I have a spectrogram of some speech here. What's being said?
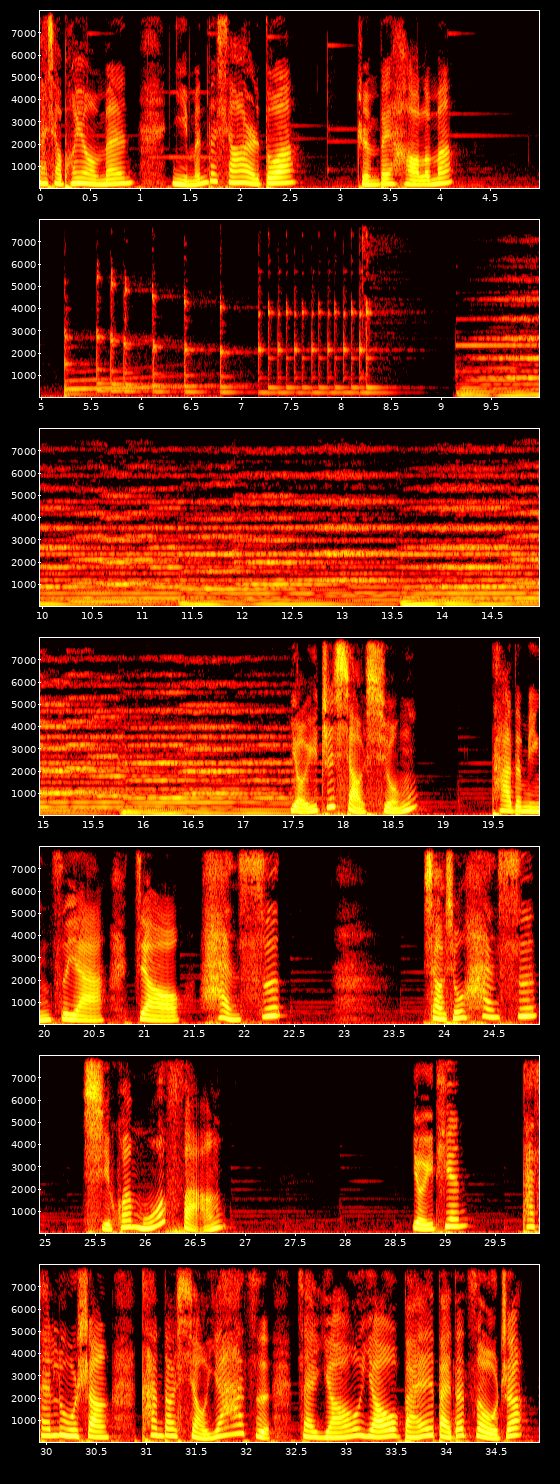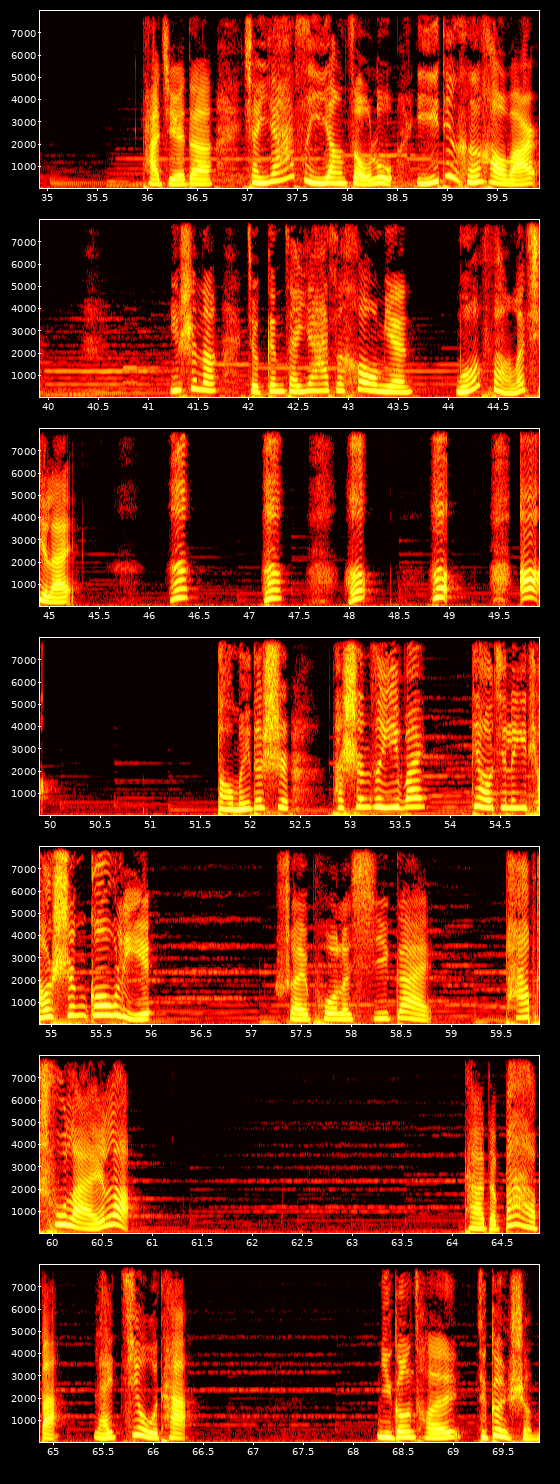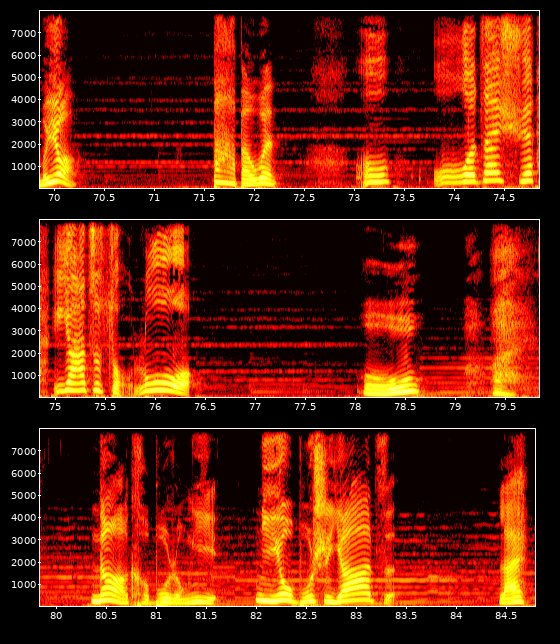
那小朋友们，你们的小耳朵准备好了吗？有一只小熊，它的名字呀叫汉斯。小熊汉斯喜欢模仿。有一天。他在路上看到小鸭子在摇摇摆摆的走着，他觉得像鸭子一样走路一定很好玩儿。于是呢，就跟在鸭子后面模仿了起来。啊啊啊啊，啊！倒霉的是，他身子一歪，掉进了一条深沟里，摔破了膝盖。爬不出来了，他的爸爸来救他。你刚才在干什么呀？爸爸问。哦，我在学鸭子走路。哦，哎，那可不容易，你又不是鸭子。来，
